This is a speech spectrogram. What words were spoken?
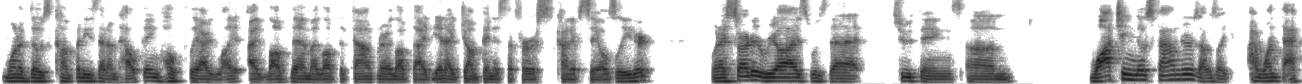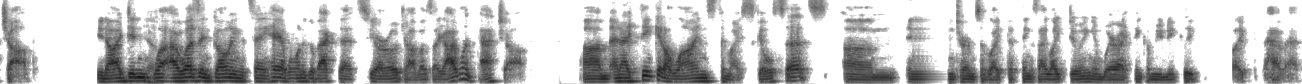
one of those companies that I'm helping, hopefully I like, I love them. I love the founder. I love the idea. And I jump in as the first kind of sales leader. What I started to realize was that two things. Um, watching those founders, I was like, I want that job. You know, I didn't, yeah. I wasn't going and saying, Hey, I want to go back to that CRO job. I was like, I want that job. Um, and I think it aligns to my skill sets um, in, in, terms of like the things I like doing and where I think I'm uniquely like have at,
